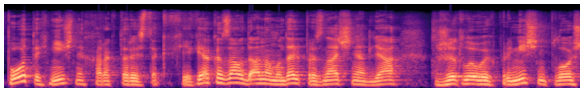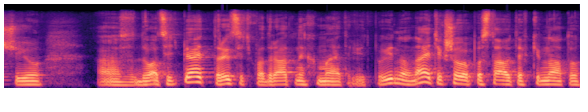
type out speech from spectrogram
По технічних характеристиках, як я казав, дана модель призначена для житлових приміщень площею е, 25-30 квадратних метрів. Відповідно, навіть якщо ви поставите в кімнату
